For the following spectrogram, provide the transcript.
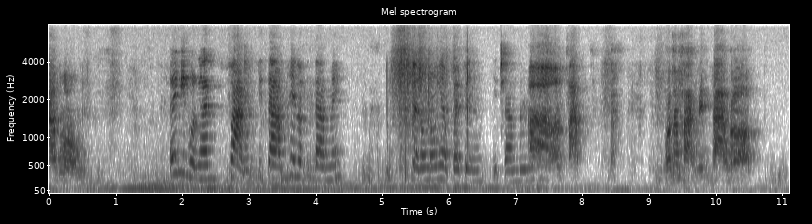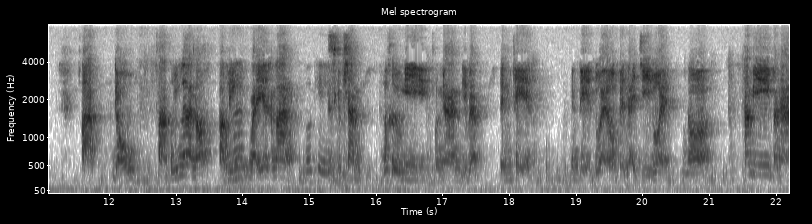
ครับผม เฮ้ยมีผลงานฝากติดตามให้เราติดตามไหมเผื่อน้องๆอยากไปเป็นติดตามดูนะ อ่าก็ฝากก็ถ้าฝากติดตามก็ ฝากเดี๋ยวฝากลิงก์แล้วกันเนาะฝากลิงก์ไว้ข้างล่าง โอเค description ก็คือมีผลงานที่แบบเป็นเพจ เป็นเพจด้วยแล้วก็เป็นไอจีด้วยก็ถ้ามีปัญหา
